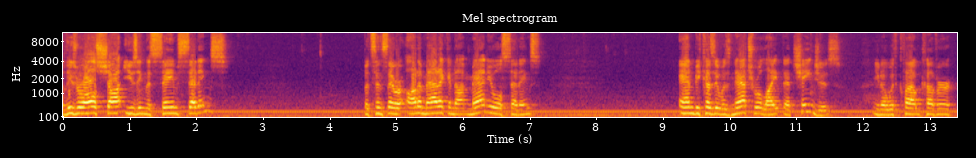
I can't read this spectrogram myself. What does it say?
Now these were all shot using the same settings, but since they were automatic and not manual settings, and because it was natural light that changes, you know, with cloud cover,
